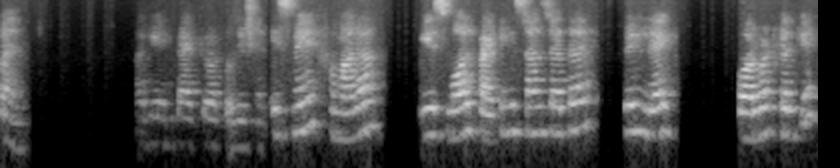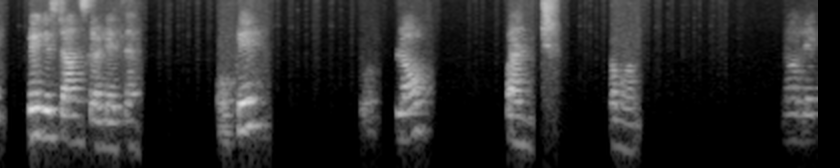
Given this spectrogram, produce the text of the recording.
punch again back to our position इसमें हमारा ये स्मॉल फाइटिंग स्टांस रहता है, फिर लेग फॉरवर्ड करके बिग स्टांस कर लेते हैं। Okay block punch come on now leg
